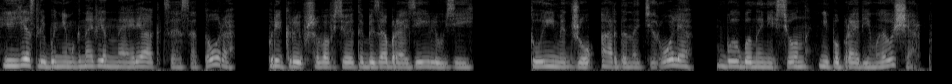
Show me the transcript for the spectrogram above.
И если бы не мгновенная реакция Сатора, прикрывшего все это безобразие иллюзий, то имиджу Ардена Тироля был бы нанесен непоправимый ущерб.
